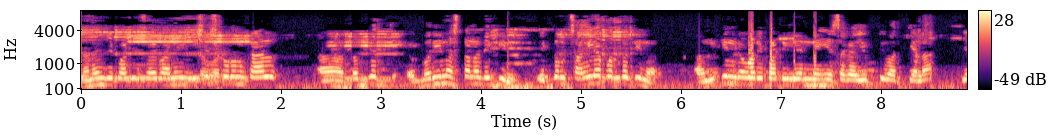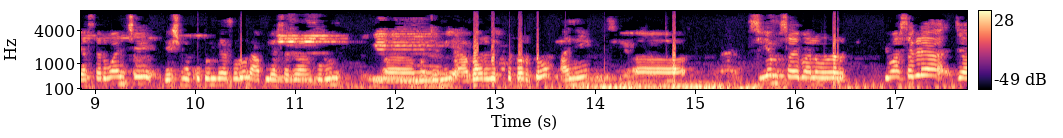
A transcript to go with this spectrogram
धनंजय पाटील साहेब आणि विशेष करून काल तब्येत बरी नसताना देखील एकदम चांगल्या पद्धतीनं नितीन गवारे पाटील यांनी हे सगळा युक्तिवाद केला. या सर्वांचे देशमुख कुटुंबियाकडून आपल्या सगळ्यांकडून म्हणजे मी आभार व्यक्त करतो आणि सीएम साहेबांवर किंवा सगळ्या ज्या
